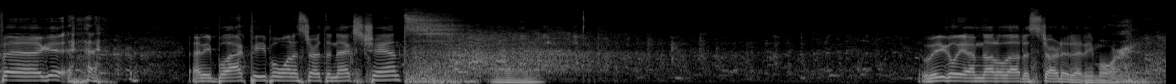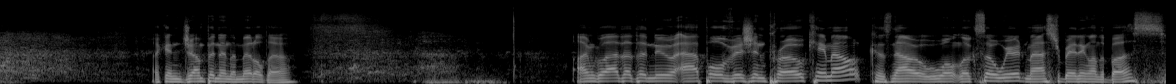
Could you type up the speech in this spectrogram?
faggot. Any black people want to start the next chant? Legally, I'm not allowed to start it anymore. I can jump in in the middle, though. I'm glad that the new Apple Vision Pro came out, because now it won't look so weird masturbating on the bus.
